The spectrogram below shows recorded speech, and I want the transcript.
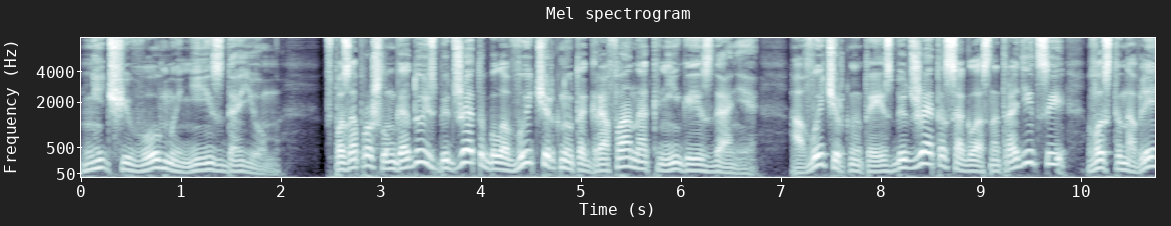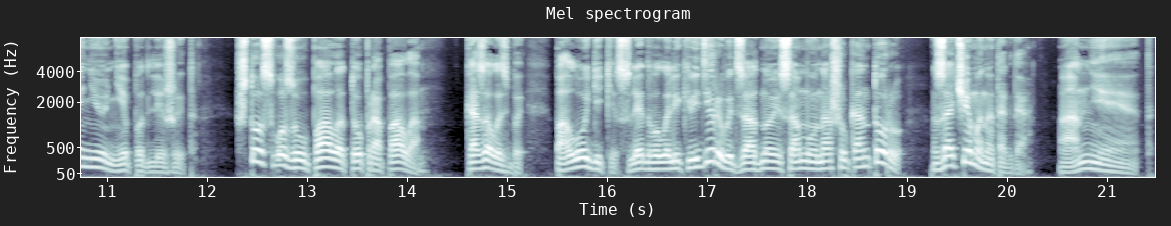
Ничего мы не издаем. В позапрошлом году из бюджета была вычеркнута графа на книгоиздание, а вычеркнутая из бюджета, согласно традиции, восстановлению не подлежит. Что с воза упало, то пропало. Казалось бы, по логике следовало ликвидировать заодно и саму нашу контору. Зачем она тогда? А нет.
